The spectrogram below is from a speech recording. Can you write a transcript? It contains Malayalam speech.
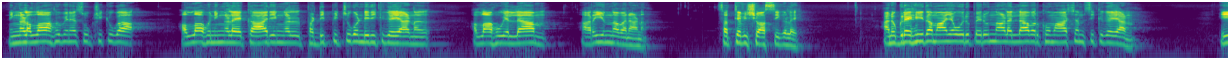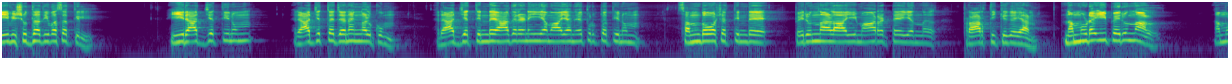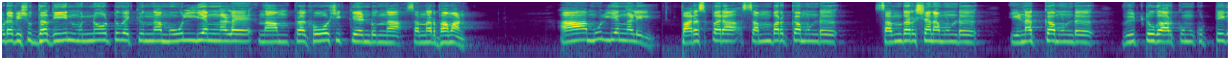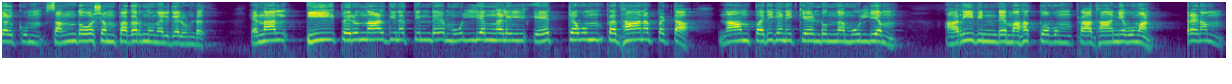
നിങ്ങൾ അള്ളാഹുവിനെ സൂക്ഷിക്കുക. അള്ളാഹു നിങ്ങളെ കാര്യങ്ങൾ പഠിപ്പിച്ചുകൊണ്ടിരിക്കുകയാണ്. അള്ളാഹു എല്ലാം അറിയുന്നവനാണ്. സത്യവിശ്വാസികളെ അനുഗ്രഹീതമായ ഒരു പെരുന്നാൾ എല്ലാവർക്കും ആശംസിക്കുകയാണ്. ഈ വിശുദ്ധ ദിവസത്തിൽ ഈ രാജ്യത്തിനും രാജ്യത്തെ ജനങ്ങൾക്കും രാജ്യത്തിന്റെ ആദരണീയമായ നേതൃത്വത്തിനും സന്തോഷത്തിന്റെ പെരുന്നാളായി മാറട്ടെ എന്ന് പ്രാർത്ഥിക്കുകയാണ്. നമ്മുടെ ഈ പെരുന്നാൾ നമ്മുടെ വിശുദ്ധ ദീൻ മുന്നോട്ട് വയ്ക്കുന്ന മൂല്യങ്ങളെ നാം പ്രഘോഷിക്കേണ്ടുന്ന സന്ദർഭമാണ്. ആ മൂല്യങ്ങളിൽ പരസ്പര സമ്പർക്കമുണ്ട് സന്ദർശനമുണ്ട് ഇണക്കമുണ്ട് വീട്ടുകാർക്കും കുട്ടികൾക്കും സന്തോഷം പകർന്നു നൽകലുണ്ട്. എന്നാൽ ഈ പെരുന്നാൾ ദിനത്തിന്റെ മൂല്യങ്ങളിൽ ഏറ്റവും പ്രധാനപ്പെട്ട നാം പരിഗണിക്കേണ്ടുന്ന മൂല്യം അറിവിന്റെ മഹത്വവും പ്രാധാന്യവുമാണ്. കാരണം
